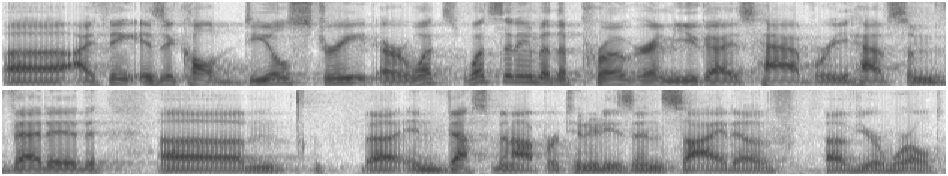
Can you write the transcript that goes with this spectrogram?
Uh, I think is it called Deal Street, or what's what's the name of the program you guys have where you have some vetted um, uh, investment opportunities inside of of your world?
